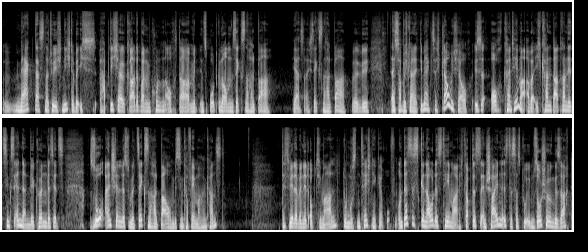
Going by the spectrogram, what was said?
merkt das natürlich nicht, aber ich habe dich ja gerade bei einem Kunden auch da mit ins Boot genommen, 6,5 Bar. Ja, sag ich 6,5 Bar. Das habe ich gar nicht gemerkt. Sag ich, glaube ich auch. Ist auch kein Thema. Aber ich kann daran jetzt nichts ändern. Wir können das jetzt so einstellen, dass du mit 6,5 Bar auch ein bisschen Kaffee machen kannst. Das wird aber nicht optimal. Du musst einen Techniker rufen. Und das ist genau das Thema. Ich glaube, das Entscheidende ist, das hast du eben so schön gesagt,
